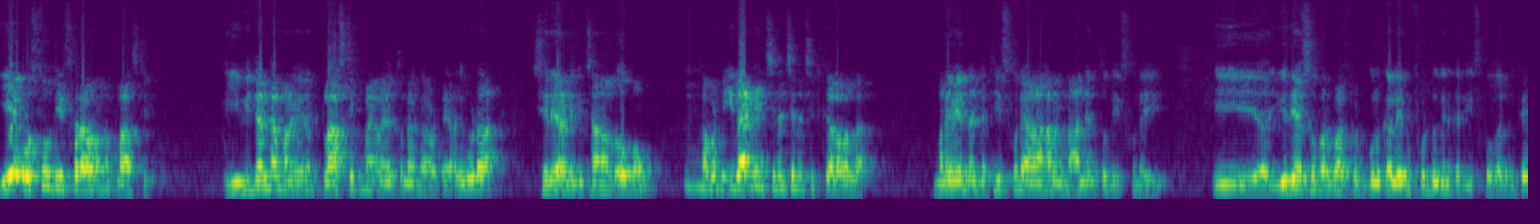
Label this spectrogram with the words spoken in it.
ఏ వస్తువు తీసుకురావాలన్నా ప్లాస్టిక్. ఈ విధంగా మనం ఏదో ప్లాస్టిక్ మయం అవుతున్నాం కాబట్టి అది కూడా శరీరానికి చాలా లోపం. కాబట్టి ఇలాంటి చిన్న చిన్న చిట్కాల వల్ల మనం ఏంటంటే తీసుకునే ఆహారం నాణ్యతతో తీసుకున్నాయి ఈ యూరియా సూపర్ ఫాస్ఫేట్ గులక లేని ఫుడ్ కనుక తీసుకోగలిగితే.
